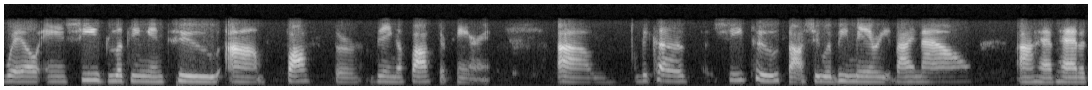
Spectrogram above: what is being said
well and she's looking into um foster being a foster parent. Um because she too thought she would be married by now. Uh, have had a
